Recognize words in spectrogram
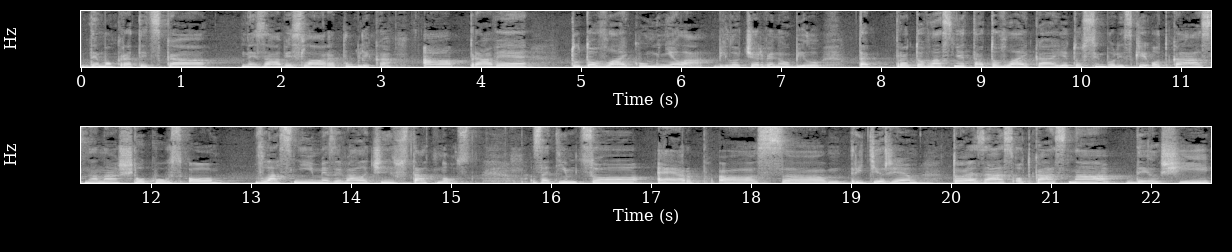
demokratická nezávislá republika. A právě tuto vlajku měla bílo-červenou bílu. Tak proto vlastně tato vlajka je to symbolický odkaz na náš pokus o vlastní meziválečnou státnost. Zatímco erb uh, s um, rytířem, to je zás odkaz na delší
